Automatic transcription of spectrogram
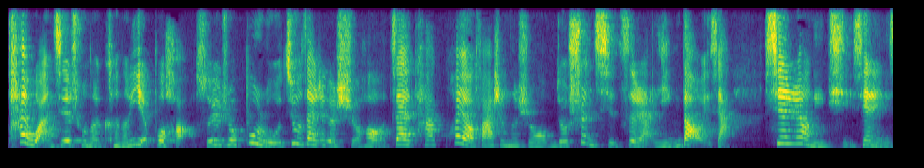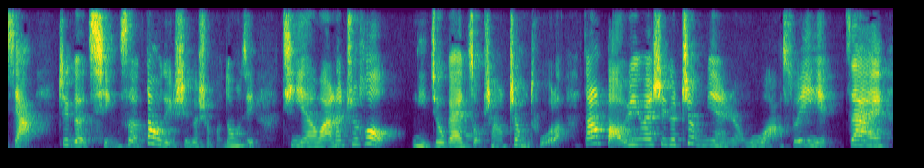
太晚接触呢，可能也不好。所以说，不如就在这个时候，在它快要发生的时候，我们就顺其自然引导一下。先让你体现一下这个情色到底是个什么东西，体验完了之后。你就该走上正途了。当然，宝玉因为是一个正面人物啊，所以在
